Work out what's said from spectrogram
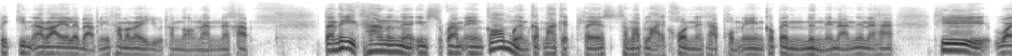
ไปกินอะไรอะไรแบบนี้ทำอะไรอยู่ทำนองนั้นนะครับ แต่ในอีกทางหนึ่งเนี่ย Instagram เองก็เหมือนกับ Marketplace สำหรับหลายคนนะครับ ผมเองก็เป็นหนึ่งในนั้นเนี่ยนะฮะที่ไว้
